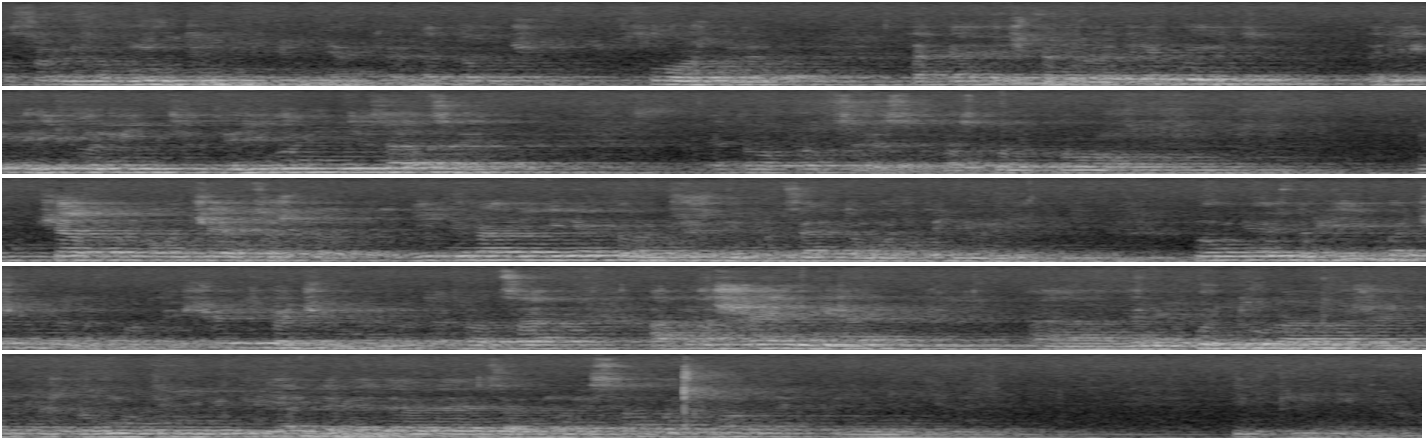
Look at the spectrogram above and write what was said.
особенно внутренние клиенты, это очень сложная такая вещь, которая требует процесса, поскольку ну, часто получается, что генеральный директор в жизни пациента может и не увидеть. Но у него есть другие почины, вот еще есть почины. Вот это вот со- отношение, э, культура отношений между внутренними клиентами это является одной из самых главных применений и в клиниках.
